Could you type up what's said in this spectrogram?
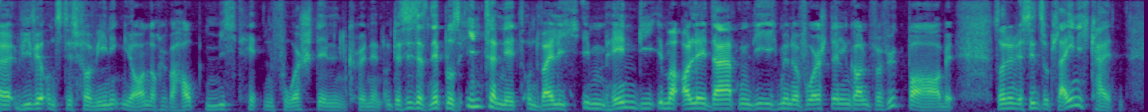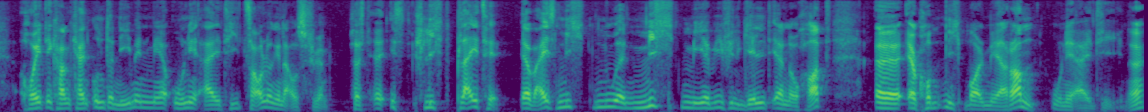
äh, wie wir uns das vor wenigen Jahren noch überhaupt nicht hätten vorstellen können. Und das ist jetzt nicht bloß Internet und weil ich im Handy immer alle Daten, die ich mir nur vorstellen kann, verfügbar habe, sondern es sind so Kleinigkeiten. Heute kann kein Unternehmen mehr ohne IT Zahlungen ausführen. Das heißt, er ist schlicht pleite. Er weiß nicht nur nicht mehr, wie viel Geld er noch hat, äh, er kommt nicht mal mehr ran ohne IT. Ne?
